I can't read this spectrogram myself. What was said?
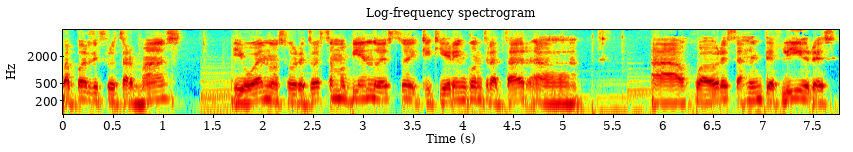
va a poder disfrutar más. Y bueno, sobre todo estamos viendo esto de que quieren contratar a, jugadores, agentes libres,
